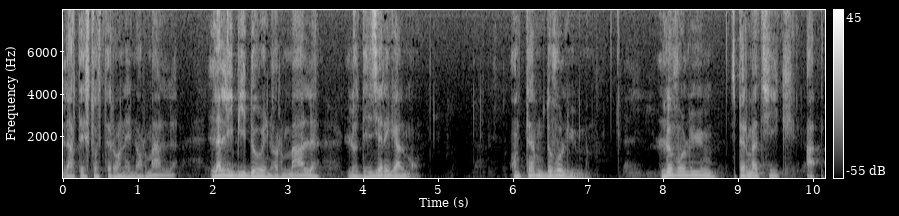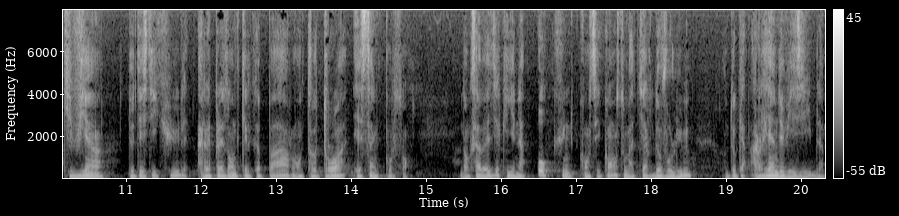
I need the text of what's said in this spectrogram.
la testostérone est normale, la libido est normale, le désir également. En termes de volume, le volume spermatique qui vient de testicules représente quelque part entre 3 et 5% Donc ça veut dire qu'il n'y a aucune conséquence en matière de volume, en tout cas rien de visible.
